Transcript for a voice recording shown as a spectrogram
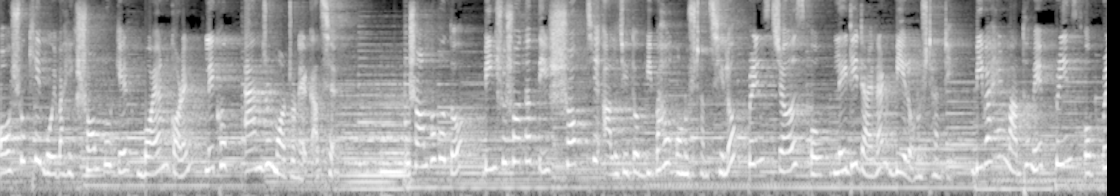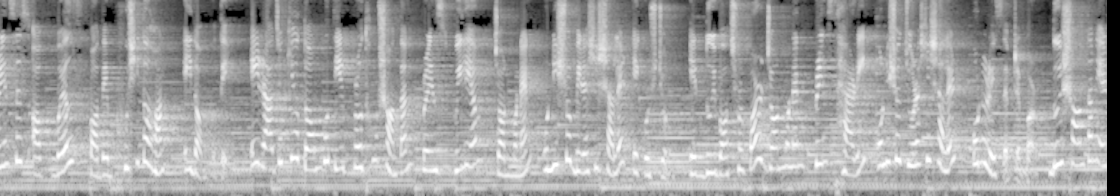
অসুখী বৈবাহিক সম্পর্কের বয়ান করেন লেখক অ্যান্ড্রু মর্টনের কাছে। সম্ভবত বিংশ শতাব্দীর সবচেয়ে আলোচিত বিবাহ অনুষ্ঠান ছিল প্রিন্স চার্লস ও লেডি ডায়নার বিয়ের অনুষ্ঠানটি। বিবাহের মাধ্যমে প্রিন্স ও প্রিন্সেস অব ওয়েলস পদে ভূষিত হন এই দম্পতি। এই রাজকীয় দম্পতির প্রথম সন্তান প্রিন্স উইলিয়াম জন্ম নেন উনিশশো বিরাশি সালের একুশ জুন। এর দুই বছর পর জন্ম নেন প্রিন্স হ্যারি উনিশশো চুরাশি সালের পনেরোই সেপ্টেম্বর। দুই সন্তানের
